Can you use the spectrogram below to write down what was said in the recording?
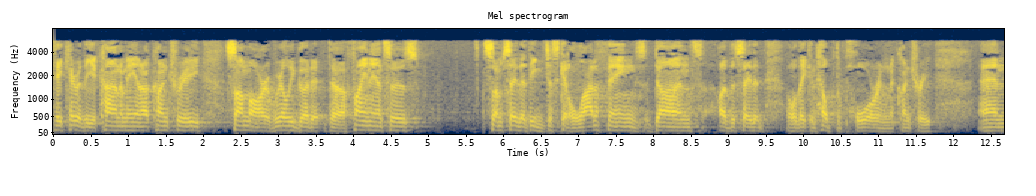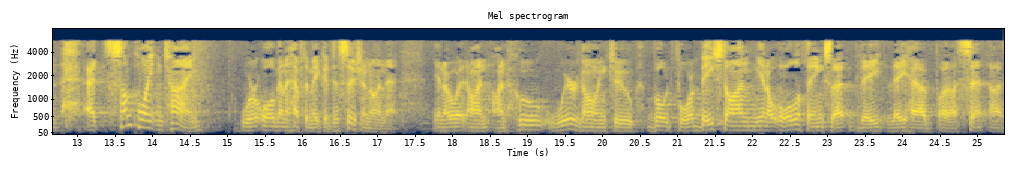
take care of the economy in our country. Some are really good at finances. Some say that they just get a lot of things done. Others say that, oh, they can help the poor in the country. And at some point in time, we're all going to have to make a decision on that. You know, on, on who we're going to vote for based on, you know, all the things that they, they have uh, uh,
